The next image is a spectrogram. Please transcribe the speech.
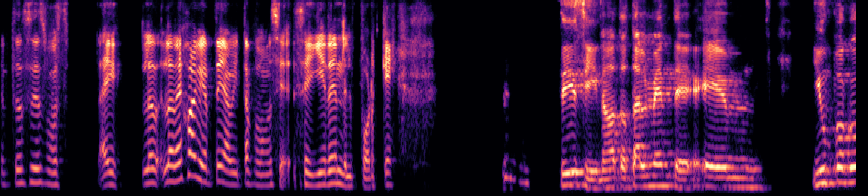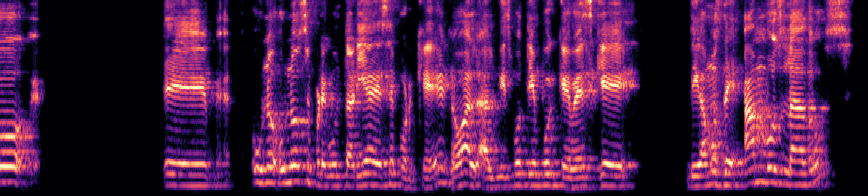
entonces, pues ahí, lo, dejo abierto y ahorita podemos seguir en el por qué. Sí, sí, no, totalmente. Em, y un poco eh, uno, uno se preguntaría ese por qué, ¿no? Al, mismo tiempo en que ves que, digamos, de ambos lados,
